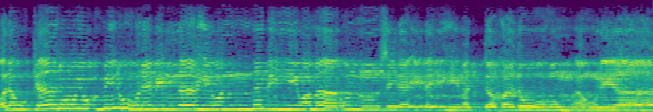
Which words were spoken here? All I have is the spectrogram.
ولو كانوا يؤمنون بالله والنبي وما أنزل إليه ما اتخذوهم أولياء.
